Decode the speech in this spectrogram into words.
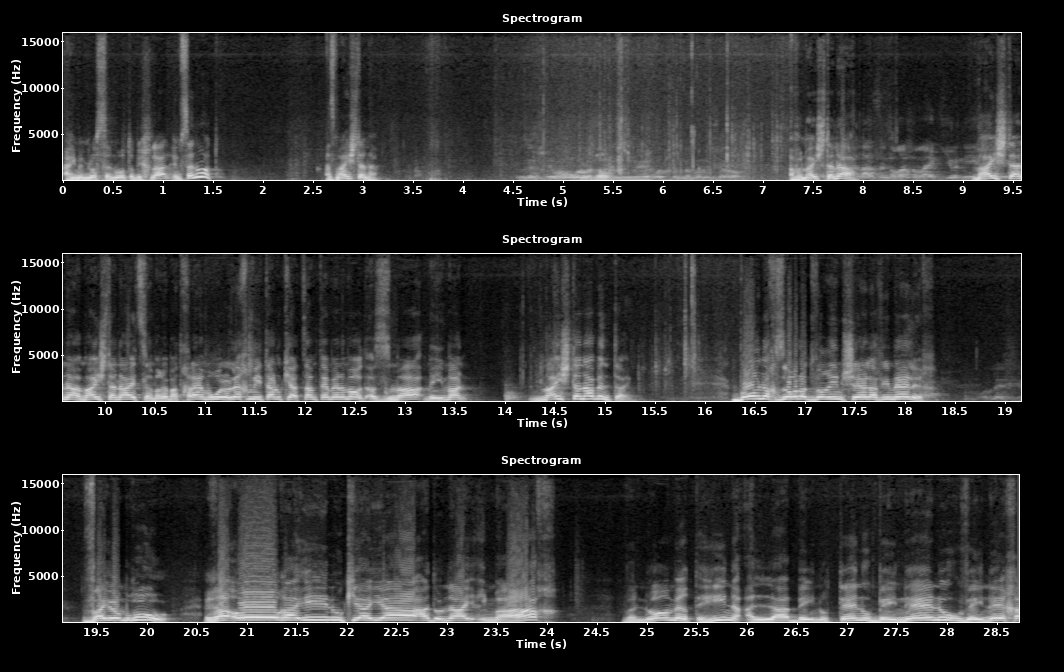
האם הם לא שנאו אותו בכלל? הם שנאו אותו. אז מה השתנה? זה שהם אמרו לו שהם רוצים לבוא לשלום. אבל מה השתנה? מה השתנה? מה השתנה אצלם? הרי בהתחלה הם אמרו לו, לך מאיתנו כי עצמת ממנו מאוד. אז מה, מימן? מה השתנה בינתיים? בואו נחזור לדברים של אבימלך. ויאמרו, ראו ראינו כי היה אדוני עמך, ונאמר תהי נעלה בינותינו, בינינו וביניך,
